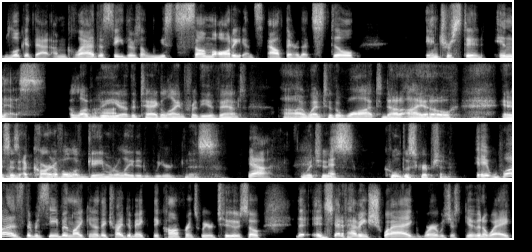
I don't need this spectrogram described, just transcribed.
look at that. I'm glad to see there's at least some audience out there that's still interested in this. I love the uh, uh, the tagline for the event. Uh, I went to the watt.io and it says mm-hmm. a carnival of game related weirdness. Yeah. Which is and cool description. It was. There was even like, you know, they tried to make the conference weird too. So the, instead of having swag where it was just given away,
